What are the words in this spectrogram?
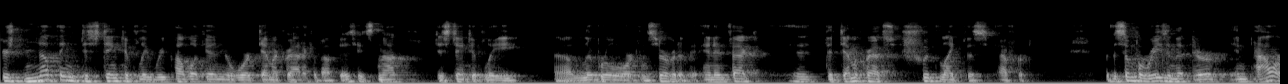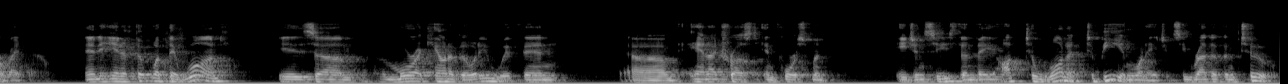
there's nothing distinctively Republican or Democratic about this. It's not distinctively uh, liberal or conservative. And in fact, uh, the Democrats should like this effort for the simple reason that they're in power right now. And, and if the, what they want is um, more accountability within um, antitrust enforcement agencies, then they ought to want it to be in one agency rather than two.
